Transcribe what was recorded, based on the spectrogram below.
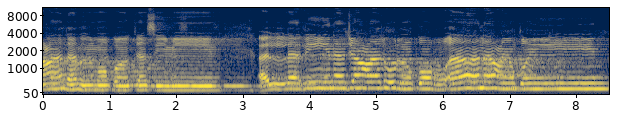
على المقتسمين الذين جعلوا القرآن عضين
